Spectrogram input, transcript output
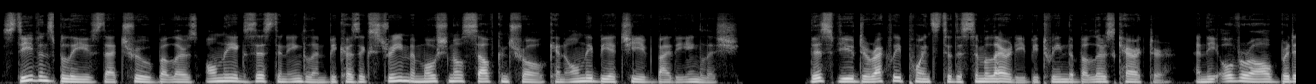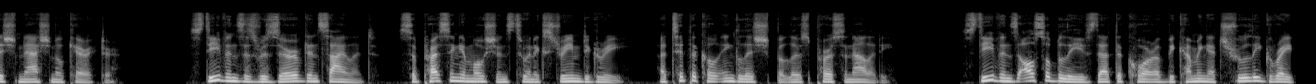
Stevens believes that true butlers only exist in England because extreme emotional self control can only be achieved by the English. This view directly points to the similarity between the butler's character and the overall British national character. Stevens is reserved and silent, suppressing emotions to an extreme degree, a typical English butler's personality. Stevens also believes that the core of becoming a truly great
